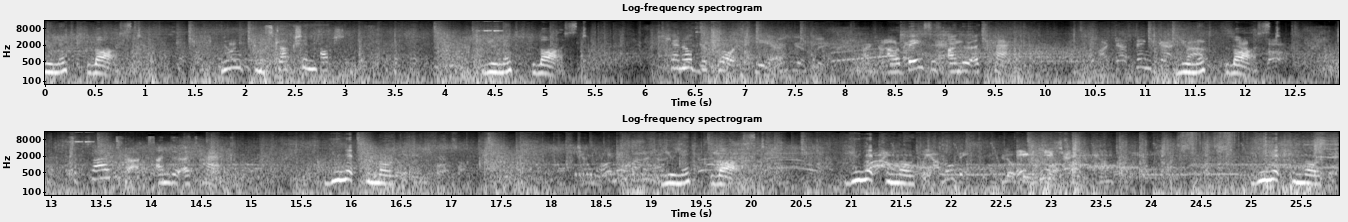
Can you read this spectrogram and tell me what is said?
Unit lost. New construction options. Unit lost. Cannot deploy here. Our base is under attack. Unit lost. Supply trucks under attack. Unit promoted. Unit lost. Unit promoted. Unit promoted.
